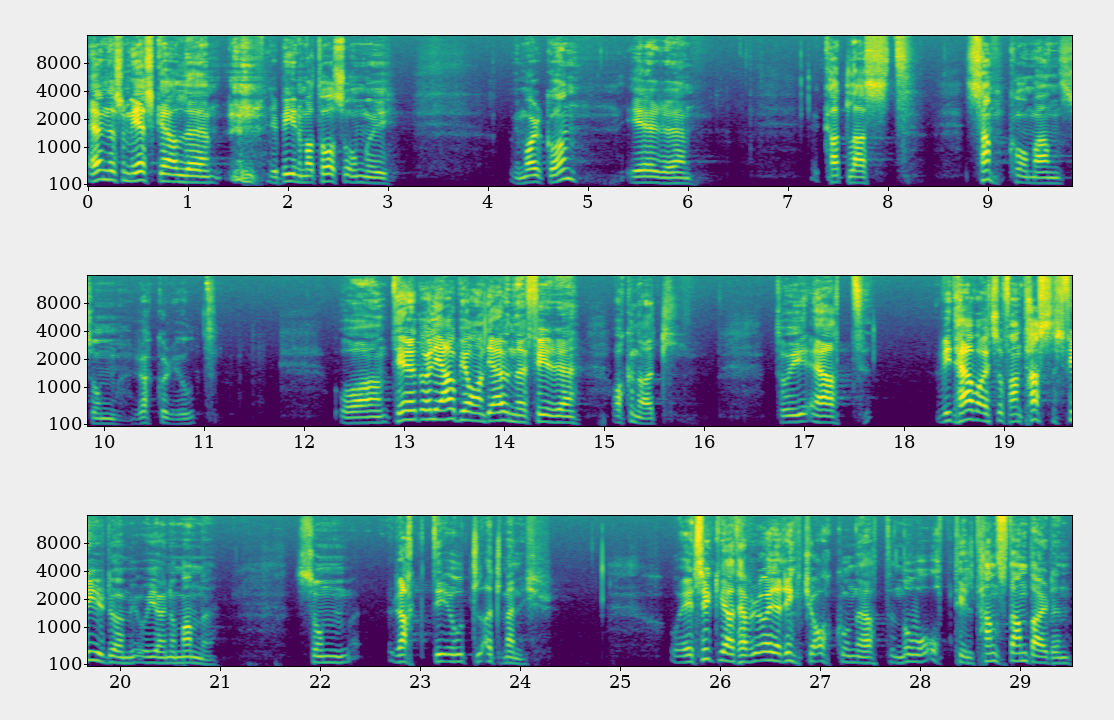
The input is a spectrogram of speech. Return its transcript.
Evne som jeg skal uh, begynne med å ta oss om i, i morgen er uh, kattlast samkomman som røkker ut. Og til et øyelig avbjørende evne for åkken og alle. Tøy at vi har vært så fantastisk fyrdømme å gjøre noen mann som rakte ut til alle mennesker. Og jeg tykker at jeg vil øyelig ringe til åkken at nå opp til tannstandarden standarden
